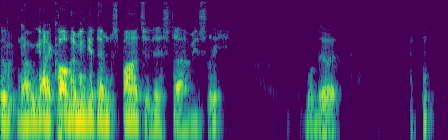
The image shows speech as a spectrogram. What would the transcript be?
So now we got to call them and get them to sponsor this. Obviously, we'll do it.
